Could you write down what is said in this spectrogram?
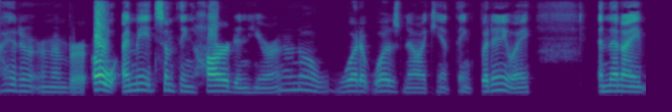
I don't remember. Oh, I made something hard in here. I don't know what it was now. I can't think. But anyway, and then I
